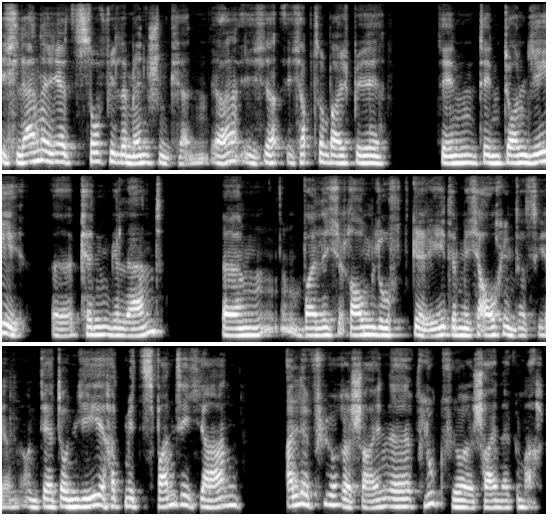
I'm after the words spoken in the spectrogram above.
ich lerne jetzt so viele Menschen kennen, ja. Ich ich habe zum Beispiel den den Dornier, äh, kennengelernt, ähm, weil ich Raumluftgeräte mich auch interessieren. Und der Dornier hat mit 20 Jahren alle Führerscheine Flugführerscheine gemacht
